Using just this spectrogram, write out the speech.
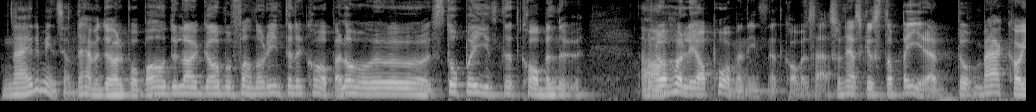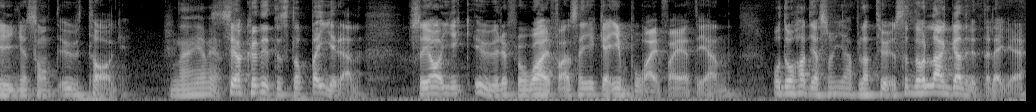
Nej, det minns jag Det inte. här med du höll på och bara "Ah, du laggar, men fan har du internetkabel? Oh, stoppa i internetkabel nu. Och Ja. då höll jag på med en internetkabel så här. Så när jag skulle stoppa i den, då Mac har ju inget sånt uttag. Nej, jag vet. Så jag kunde inte stoppa i den. Så jag gick ur från wifi, sen gick jag in på wifi igen. Och då hade jag sån jävla tur, så då laggade det inte längre.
